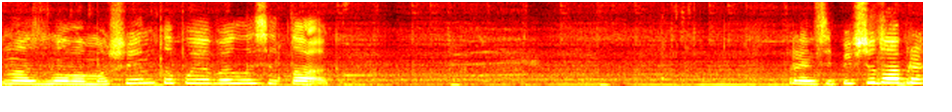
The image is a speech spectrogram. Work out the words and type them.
у нас нова машинка появилася. Так. В принципі, все добре.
